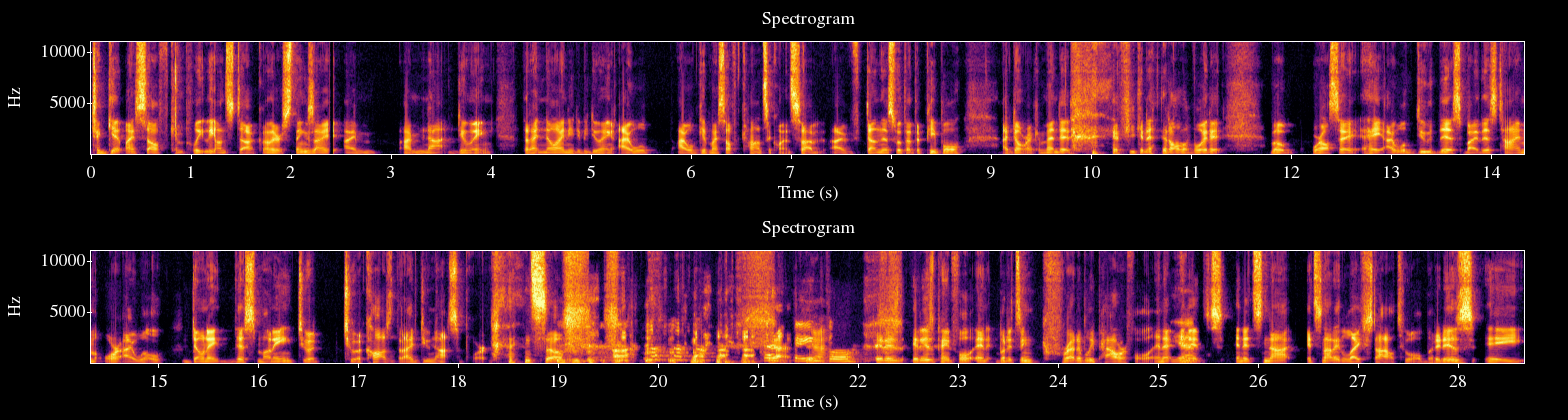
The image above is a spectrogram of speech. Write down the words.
To get myself completely unstuck there's things I I'm I'm not doing that I know I need to be doing I will I will give myself a consequence. So I've, I've done this with other people. I don't recommend it if you can at all avoid it. But where I'll say, hey, I will do this by this time, or I will donate this money to a to a cause that I do not support. and so uh, yeah, painful. Yeah. It is it is painful and but it's incredibly powerful and it, yeah. and it's and it's not it's not a lifestyle tool, but it is a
